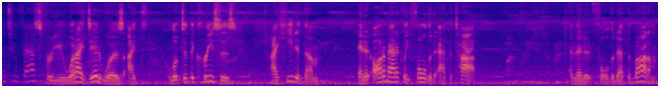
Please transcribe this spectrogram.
Went too fast for you, what I did was I looked at the creases, I heated them, and it automatically folded at the top. And then it folded at the bottom.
